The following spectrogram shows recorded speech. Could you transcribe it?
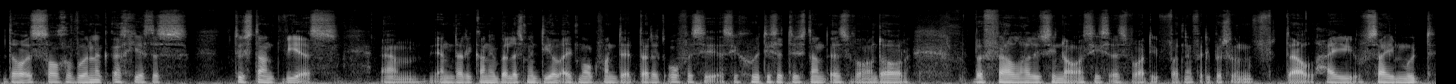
daar is sal gewoonlik 'n geestes toestand wees. Ehm um, en dat die kannibalisme deel uitmaak van dit dat dit of 'n psigotiese toestand is waar daar bevel halusinasies is waar die wat nou vir die persoon vertel hy of sy moet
